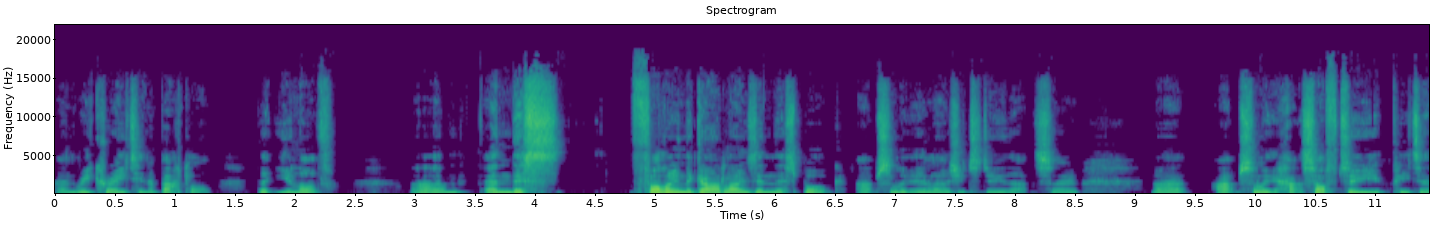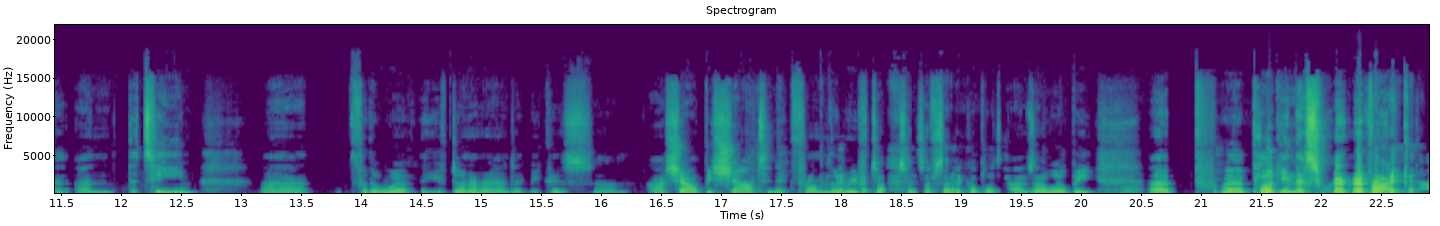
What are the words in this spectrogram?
and recreating a battle that you love. Um, and this, following the guidelines in this book, absolutely allows you to do that. So, uh, absolutely hats off to you, Peter, and the team uh, for the work that you've done around it. Because um, I shall be shouting it from the rooftops, as I've said a couple of times. I will be uh, p- uh, plugging this wherever I can.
